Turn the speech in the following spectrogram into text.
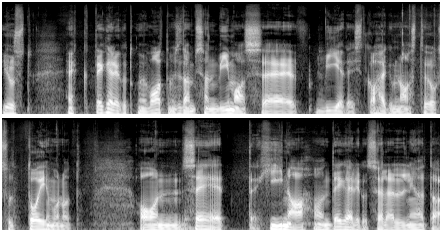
just, ehk tegelikult, kui me vaatame seda, mis on viimase viieteist, kahekümne aasta jooksul toimunud, on see, et Hiina on tegelikult sellel nii-öelda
